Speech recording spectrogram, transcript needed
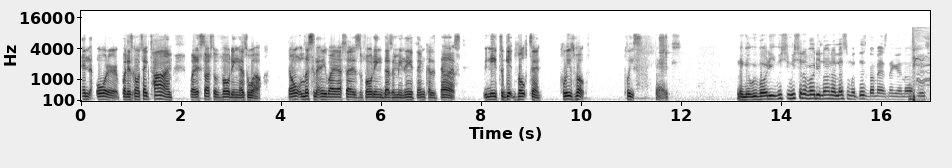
in order. But it's gonna take time. But it starts with voting as well. Don't listen to anybody that says voting doesn't mean anything because it does. We need to get votes in. Please vote. Please. Facts. Nigga, we've already we should we should have already learned our lesson with this bum ass nigga in office.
